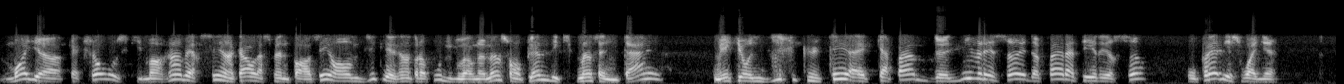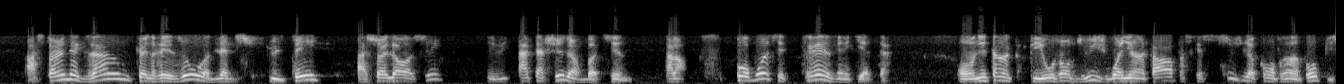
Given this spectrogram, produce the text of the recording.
moi, il y a quelque chose qui m'a renversé encore la semaine passée. On me dit que les entrepôts du gouvernement sont pleins d'équipements sanitaires, mais qui ont une difficulté à être capables de livrer ça et de faire atterrir ça auprès des soignants. Ah, c'est un exemple que le réseau a de la difficulté à se lasser attacher leurs bottines. Alors, pour moi, c'est très inquiétant. On est en, puis aujourd'hui, je voyais encore, parce que si je le comprends pas, puis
